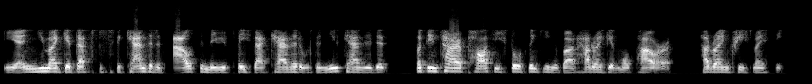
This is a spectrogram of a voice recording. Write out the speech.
and you might get that specific candidate out and they replace that candidate with a new candidate, but the entire party is still thinking about how do I get more power? How do I increase my seats?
